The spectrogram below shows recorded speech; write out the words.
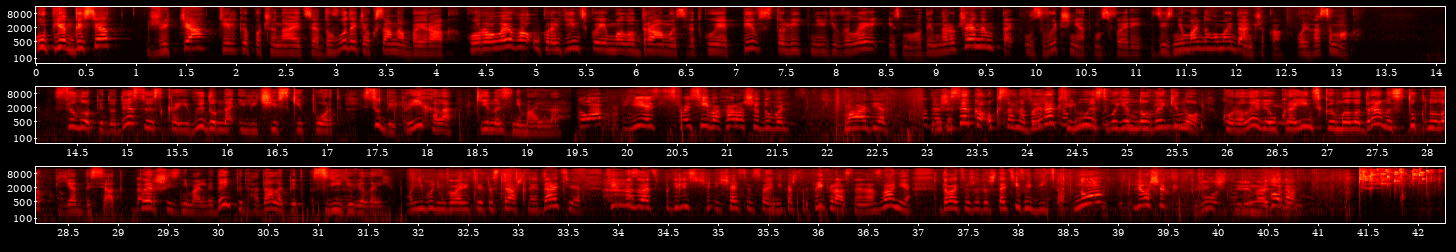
У 50 життя тільки починається, доводить Оксана Байрак. Королева української мелодрами святкує півстолітній ювілей із молодим нареченим та у звичній атмосфері. Зі знімального майданчика Ольга Семак. Село під Одесою з краєвидом на Іллічівський порт. Сюди приїхала кінознімальна. Топ, есть, спасибо, хороший дубль. Молодец. Режисерка Оксана Байрак фільмує своє нове кіно. Королеві української мелодрами стукнуло 50. Перший знімальний день підгадала під свій ювілей. Мы не будем говорить о этой страшной дате. Фильм называется «Поделись щ- счастьем своим». Мне кажется, прекрасное название. Давайте уже этот штатив и бить. Но, Лешек, Три-четыре начали.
